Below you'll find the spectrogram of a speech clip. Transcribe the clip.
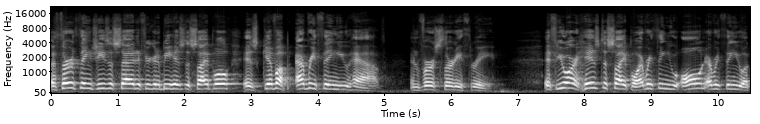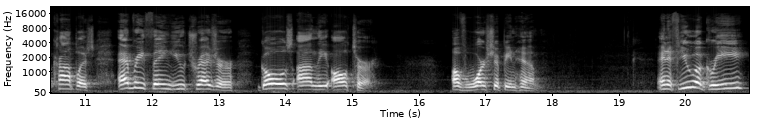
The third thing Jesus said, if you're going to be his disciple, is give up everything you have in verse 33. If you are his disciple, everything you own, everything you accomplish, everything you treasure goes on the altar of worshiping him. And if you agree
